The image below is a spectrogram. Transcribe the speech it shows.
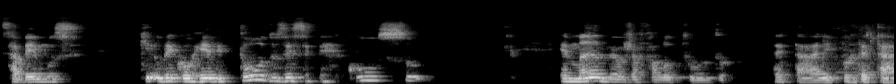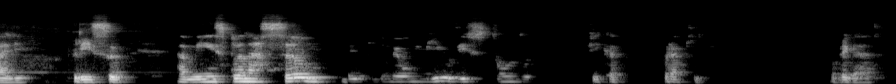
Sabemos que no decorrer de todos esse percurso, Emmanuel já falou tudo, detalhe por detalhe. Por isso, a minha explanação dentro do meu humilde estudo fica por aqui. Obrigado.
